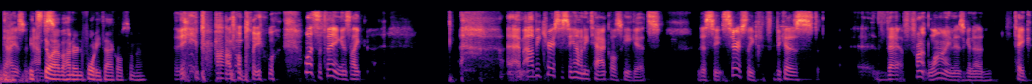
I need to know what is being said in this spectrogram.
guy is He'd still have 140 tackles somehow. He probably. will. Well, that's the thing is like, I'll be curious to see how many tackles he gets this season. Seriously, because that front line is going to take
